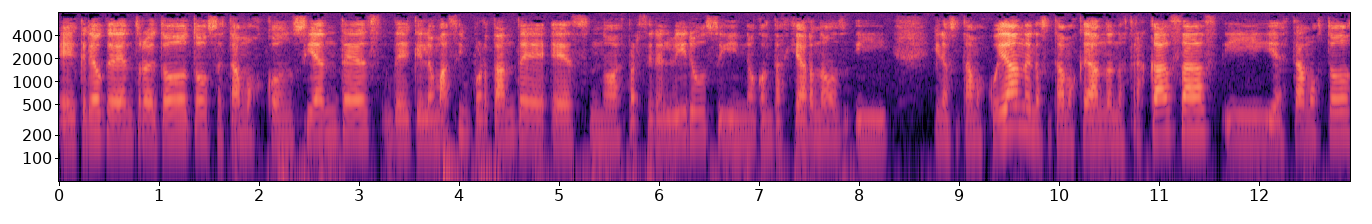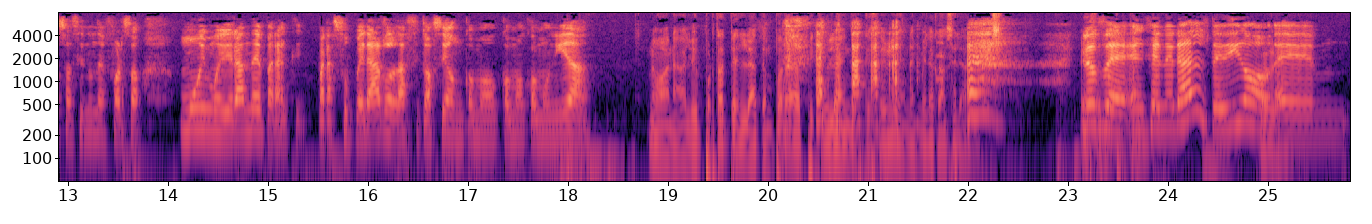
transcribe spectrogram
Eh, creo que dentro de todo todos estamos conscientes de que lo más importante es no esparcir el virus y no contagiarnos y, nos estamos cuidando y nos estamos quedando en nuestras casas y estamos todos haciendo un esfuerzo muy muy grande para, para superar la situación como, como comunidad. No, nada, lo importante es la temporada de Peaky Blinders que se viene, me la cancelaron. no sé, en general te digo, eh,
